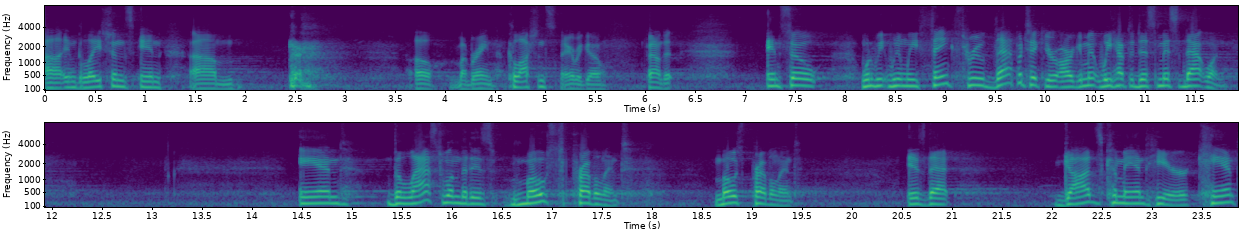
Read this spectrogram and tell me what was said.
uh, in Galatians, in, um, oh, my brain, Colossians. There we go. Found it. And so when we, when we think through that particular argument, we have to dismiss that one. And the last one that is most prevalent, most prevalent, is that God's command here can't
